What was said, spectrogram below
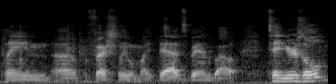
playing uh, professionally with my dad's band about ten years old,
